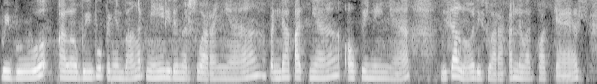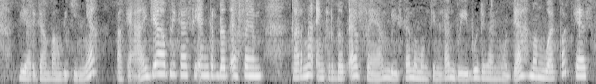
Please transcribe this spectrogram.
Bu Ibu, kalau Bu Ibu pengen banget nih didengar suaranya, pendapatnya, opininya, bisa loh disuarakan lewat podcast. Biar gampang bikinnya, pakai aja aplikasi Anchor.fm. Karena Anchor.fm bisa memungkinkan Bu Ibu dengan mudah membuat podcast.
